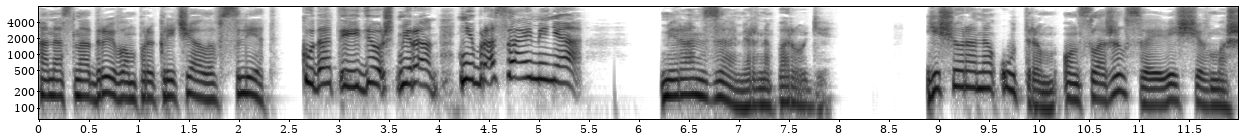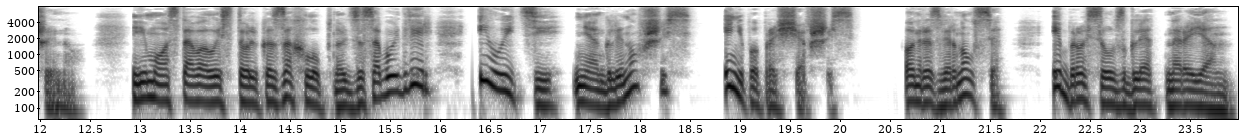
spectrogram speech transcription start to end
Она с надрывом прокричала вслед. «Куда ты идешь, Миран? Не бросай меня!» Миран замер на пороге. Еще рано утром он сложил свои вещи в машину. Ему оставалось только захлопнуть за собой дверь и уйти, не оглянувшись и не попрощавшись. Он развернулся и бросил взгляд на Раян.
